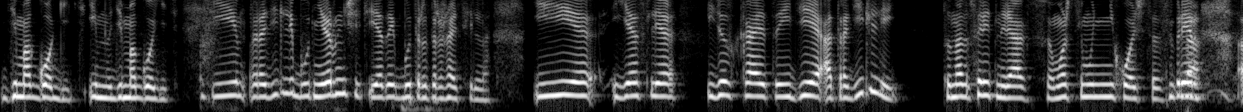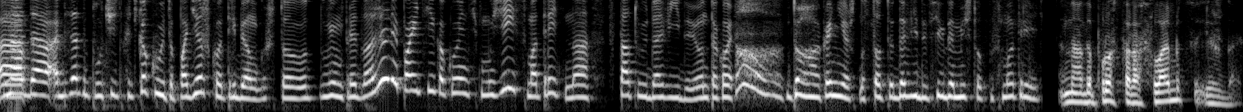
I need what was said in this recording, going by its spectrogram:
демагогить, именно демагогить. И родители будут нервничать, и это их будет раздражать сильно. И если идет какая-то идея от родителей, то надо посмотреть на реакцию. Может, ему не хочется. Например, Да. э, Надо обязательно получить хоть какую-то поддержку от ребенка, что вот вы ему предложили пойти в какой-нибудь музей смотреть на статую Давида. И он такой, «А, да, конечно, статую Давида всегда мечтал посмотреть. Надо просто расслабиться и ждать.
